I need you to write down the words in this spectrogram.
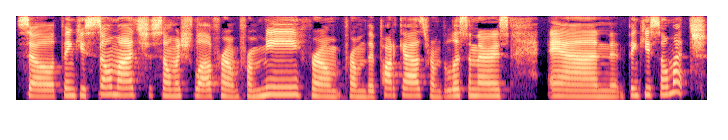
So thank you so much, so much love from from me, from from the podcast, from the listeners, and thank you so much.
